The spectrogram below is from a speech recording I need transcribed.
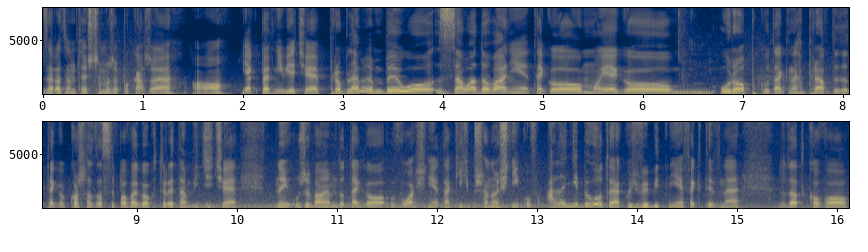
Zaraz wam to jeszcze może pokażę. O, jak pewnie wiecie, problemem było załadowanie tego mojego urobku tak naprawdę do tego kosza zasypowego, który tam widzicie. No i używałem do tego właśnie takich przenośników, ale nie było to jakoś wybitnie efektywne. Dodatkowo,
